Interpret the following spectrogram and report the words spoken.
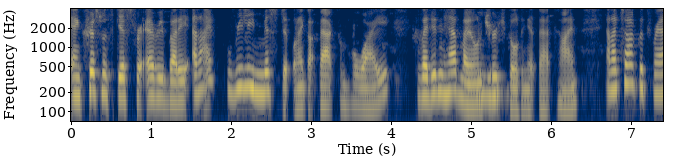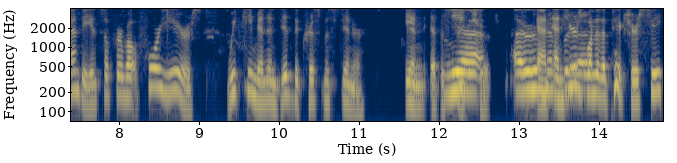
and Christmas gifts for everybody. And I really missed it when I got back from Hawaii because I didn't have my own Mhm. church building at that time. And I talked with Randy. And so for about four years, we came in and did the Christmas dinner in at the street Yeah, church. I remember And and here's that. one of the pictures. See,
